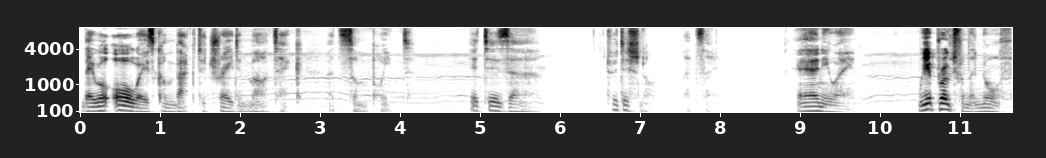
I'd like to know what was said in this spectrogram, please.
they will always come back to trade in Martek at some point. It is uh, traditional, let's say. Anyway, we approach from the north,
